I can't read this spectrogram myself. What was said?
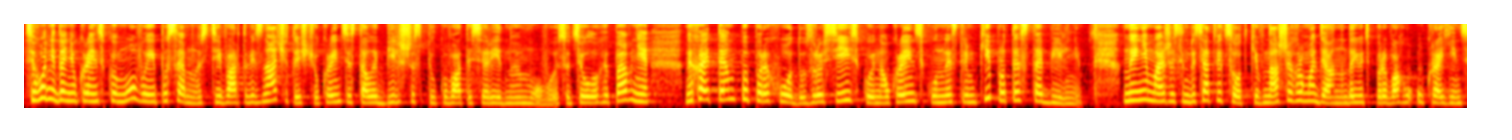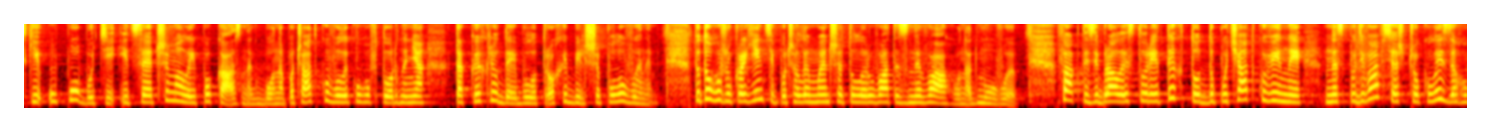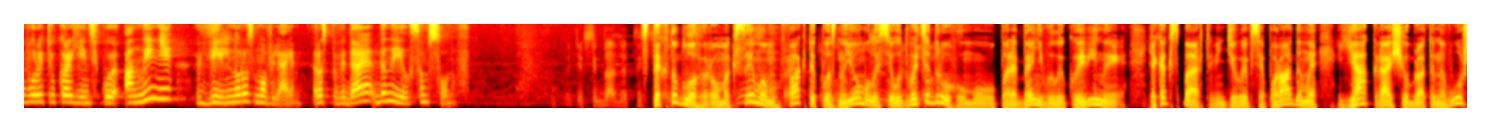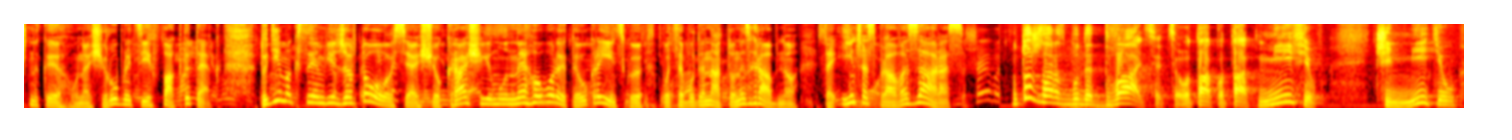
Сьогодні день української мови і писемності. Варто відзначити, що українці стали більше спілкуватися рідною мовою. Соціологи певні, нехай темпи переходу з російської на українську не стрімкі, проте стабільні. Нині майже 70% наших громадян надають перевагу українській у побуті, і це чималий показник. Бо на початку великого вторгнення таких людей було трохи більше половини. До того ж, українці почали менше толерувати зневагу над мовою. Факти зібрали історії тих, хто до початку війни не сподівався, що колись заговорить українською, а нині вільно розмовляє. Розповідає Даниїл Самсонов. З техноблогером Максимом факти познайомилися у 22-му, у переддень Великої війни. Як експерт він ділився порадами, як краще обрати навушники у нашій рубриці Факти Тек. Тоді Максим віджартовувався, що краще йому не говорити українською, бо це буде надто незграбно. Та інша справа зараз. Ну тож зараз буде 20, це отак, отак, міфів чи мітів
